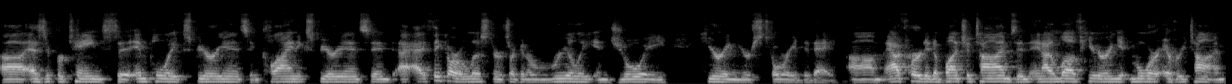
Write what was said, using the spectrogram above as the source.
Uh, as it pertains to employee experience and client experience. And I, I think our listeners are going to really enjoy hearing your story today. Um, I've heard it a bunch of times, and, and I love hearing it more every time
